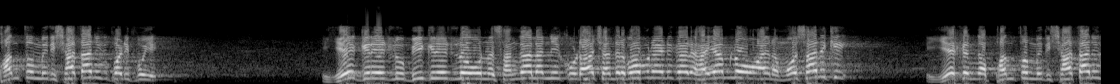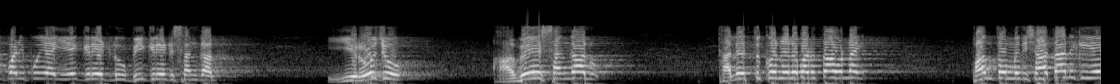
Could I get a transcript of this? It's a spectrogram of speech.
పంతొమ్మిది శాతానికి పడిపోయాయి ఏ గ్రేడ్లు బి గ్రేడ్లో ఉన్న సంఘాలన్నీ కూడా చంద్రబాబు నాయుడు గారి హయాంలో ఆయన మోసానికి ఏకంగా పంతొమ్మిది శాతానికి పడిపోయే ఏ గ్రేడ్లు బి గ్రేడ్ సంఘాలు? ఈరోజు అవే సంఘాలు తలెత్తుకొని నిలబడతా ఉన్నాయి. పంతొమ్మిది శాతానికి ఏ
